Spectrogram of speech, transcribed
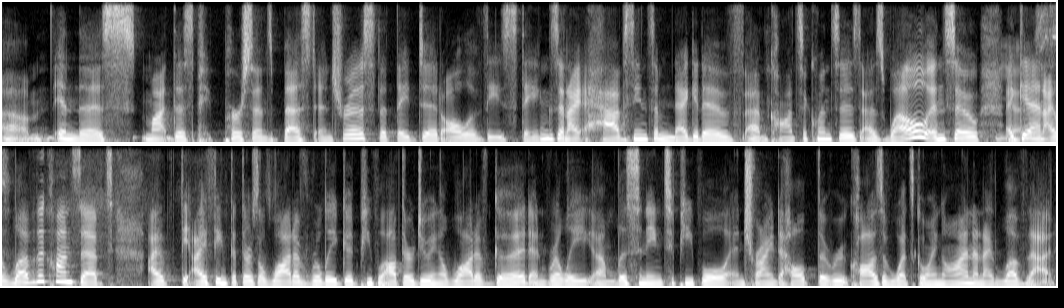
um, in this my, this p- person's best interest that they did all of these things? And I have seen some negative um, consequences as well. And so, again, I love the concept. I th- I think that there's a lot of really good people out there doing a lot of good and really um, listening to people and trying to help the root cause of what's going on. And I love that.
